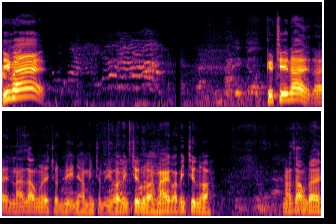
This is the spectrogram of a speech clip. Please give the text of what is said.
Đi về Kiều Chi đây, đây lá rong đây chuẩn bị nhà mình chuẩn bị gói bánh trưng rồi, mai gói bánh trưng rồi. Lá rong đây,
